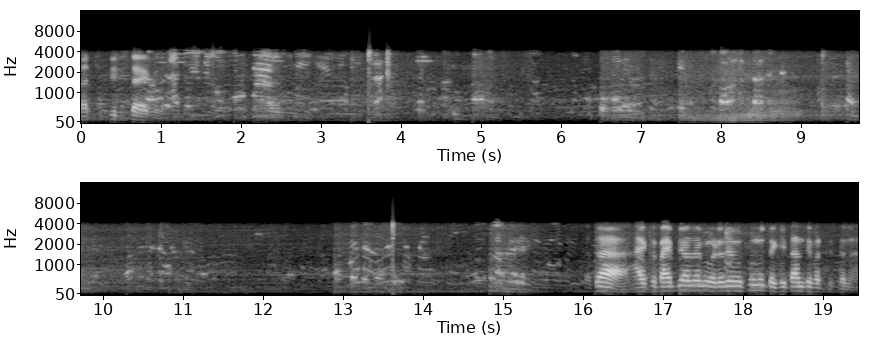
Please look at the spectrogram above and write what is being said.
La tipiri sa e go. Thank you. আচ্ছা আরেকটা পাইপ দেওয়া যাবে ওটা দেবো শুরুতে কি টানতে পারতেছে না।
